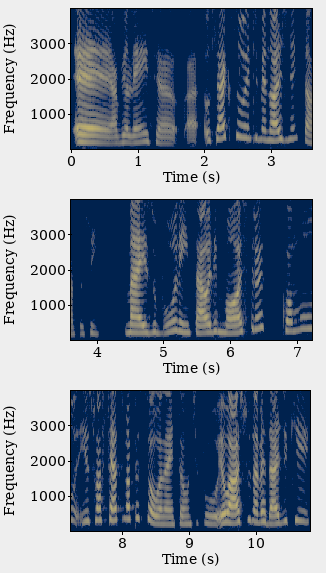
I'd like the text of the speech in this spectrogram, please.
é, a violência, a- o sexo entre menores nem tanto, assim, mas o bullying e tal, ele mostra como isso afeta uma pessoa, né? Então, tipo, eu acho, na verdade, que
